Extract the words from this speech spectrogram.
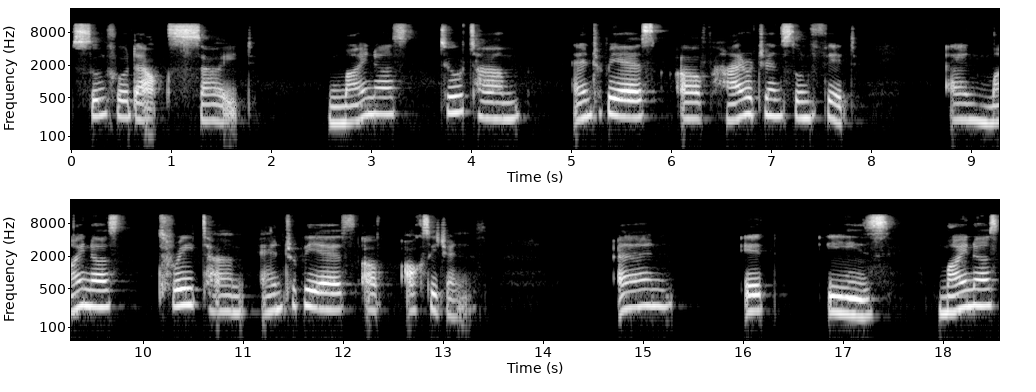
sulfur dioxide minus 2 times entropy of hydrogen sulfide and minus 3 times entropy of oxygen and it is minus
